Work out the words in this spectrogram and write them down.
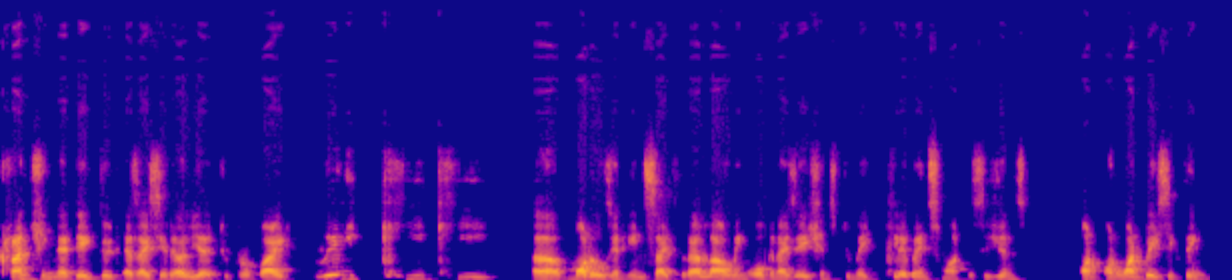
crunching that data as i said earlier to provide really key key uh, models and insights that are allowing organizations to make clever and smart decisions on, on one basic thing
